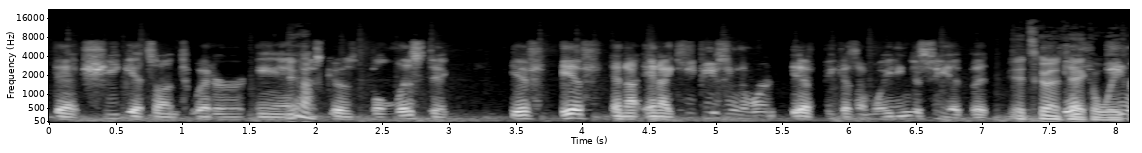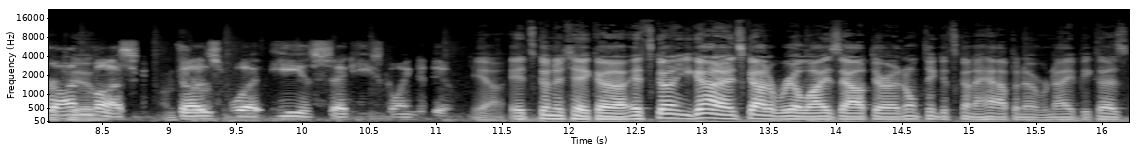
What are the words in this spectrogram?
that she gets on Twitter and Yeah. just goes ballistic. If if and I and I keep using the word if because I'm waiting to see it, but It's going to take a week Elon or two. Musk I'm sure. does what he has said he's going to do, Yeah, it's going to take a. It's going. You got. It's got to realize out there. I don't think it's going to happen overnight because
